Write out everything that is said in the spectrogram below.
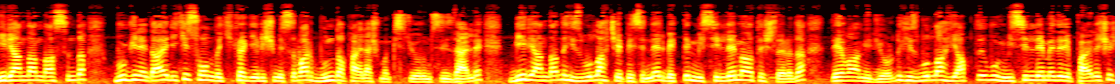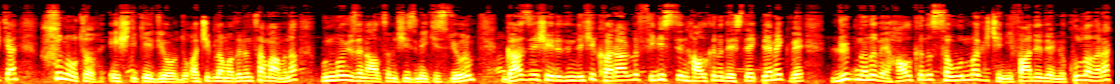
Bir yandan da aslında bugüne dair iki son dakika gelişmesi var. Bunu da paylaşmak istiyorum sizlerle. Bir yandan da Hizbullah cephesinin elbette misilleme atışları da devam ediyordu. Hizbullah yaptığı bu misillemeleri paylaşırken şu notu eşlik ediyordu açıklamaların tamamına. Bunun o yüzden altını çizmek istiyorum. Gazze şeridindeki kararlı Filistin halkını desteklemek ve Lübnan'ı ve halkını savunmak için ifadelerini kullanarak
